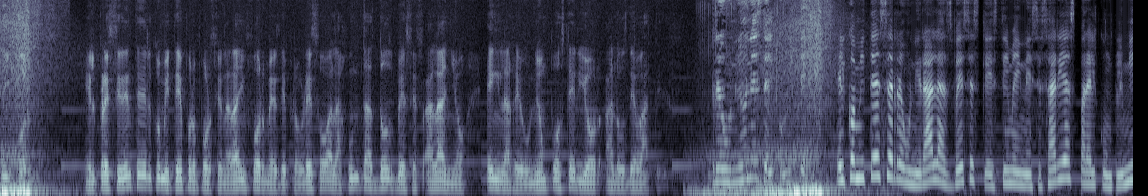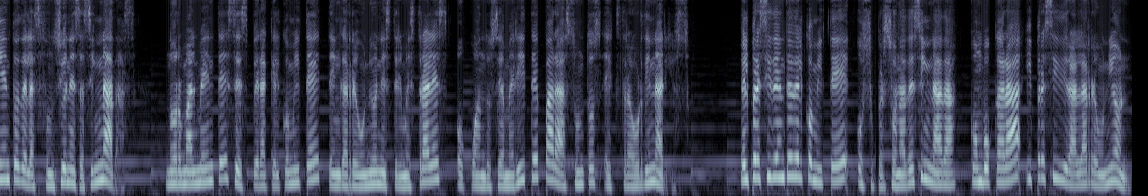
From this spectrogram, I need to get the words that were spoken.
de informes. El presidente del comité proporcionará informes de progreso a la Junta dos veces al año en la reunión posterior a los debates. Reuniones del comité. El comité se reunirá las veces que estimen necesarias para el cumplimiento de las funciones asignadas. Normalmente se espera que el comité tenga reuniones trimestrales o cuando se amerite para asuntos extraordinarios. El presidente del comité o su persona designada convocará y presidirá la reunión.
